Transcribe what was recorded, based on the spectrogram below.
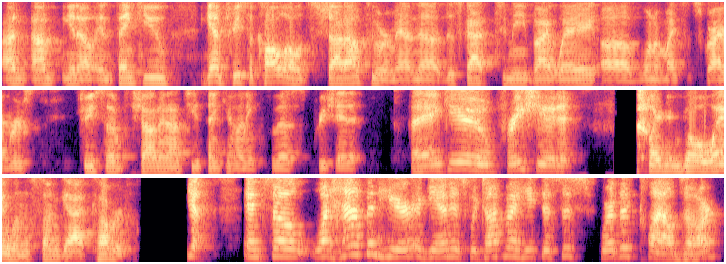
I'm, I'm, you know, and thank you again, Teresa Caldwell. Shout out to her, man. Uh, this got to me by way of one of my subscribers. Teresa, shouting out to you. Thank you, honey, for this. Appreciate it. Thank you. Appreciate it. The Flare didn't go away when the sun got covered. Yeah. And so what happened here again is we talked about heat. This is where the clouds are.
